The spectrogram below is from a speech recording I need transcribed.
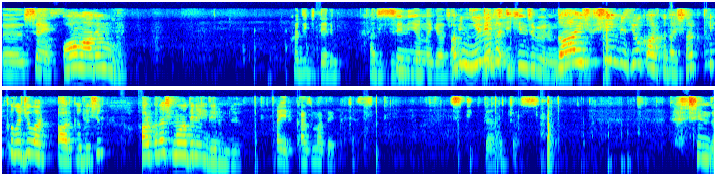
Ee, şey. O maden buldum. Hadi gidelim. Hadi Senin gidelim. yanına geleceğim. Abi niye Ya bek- da ikinci bölümde. Daha yapalım. hiçbir şeyimiz yok arkadaşlar. Tek kılıcı var arkadaşın. Arkadaş madene gidelim diyor. Hayır kazma da yapacağız. Stick de alacağız. Şimdi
